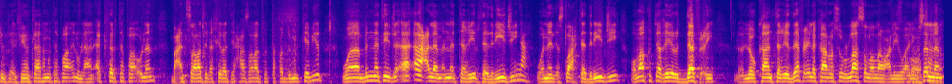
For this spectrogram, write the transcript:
كنت في 2003 متفائل والآن أكثر تفاؤلا بعد الانتصارات الأخيرة التي حصلت في التقدم الكبير وبالنتيجة أعلم أن التغيير تدريجي نعم. وأن الإصلاح تدريجي وماكو تغيير الدفعي لو كان تغيير دفعي لكان رسول الله صلى الله عليه وآله وسلم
